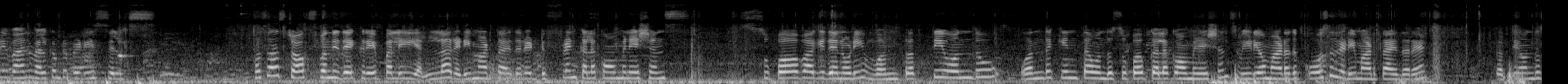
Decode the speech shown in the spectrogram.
ಎವ್ರಿ ಒನ್ ವೆಲ್ಕಮ್ ಟು ಪ್ರೆಡಿ ಸಿಲ್ಕ್ಸ್ ಹೊಸ ಸ್ಟಾಕ್ಸ್ ಬಂದಿದೆ ಕ್ರೇಪಲ್ಲಿ ಎಲ್ಲ ರೆಡಿ ಮಾಡ್ತಾ ಇದ್ದಾರೆ. ಡಿಫ್ರೆಂಟ್ ಕಲರ್ ಕಾಂಬಿನೇಷನ್ಸ್ ಸೂಪರ್ಬ್ ಆಗಿದೆ ನೋಡಿ. ಒಂದು ಪ್ರತಿಯೊಂದು ಒಂದಕ್ಕಿಂತ ಒಂದು ಸೂಪರ್ ಕಲರ್ ಕಾಂಬಿನೇಷನ್ಸ್ ವಿಡಿಯೋ ಮಾಡೋದಕ್ಕೋಸ್ಕರ ರೆಡಿ ಮಾಡ್ತಾ ಇದ್ದಾರೆ. ಪ್ರತಿಯೊಂದು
